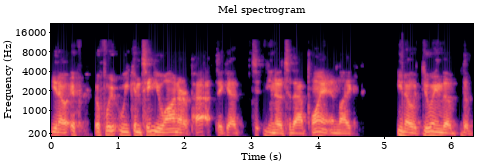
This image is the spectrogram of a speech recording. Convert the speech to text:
you know if if we, we continue on our path to get to, you know to that point and like you know doing the the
